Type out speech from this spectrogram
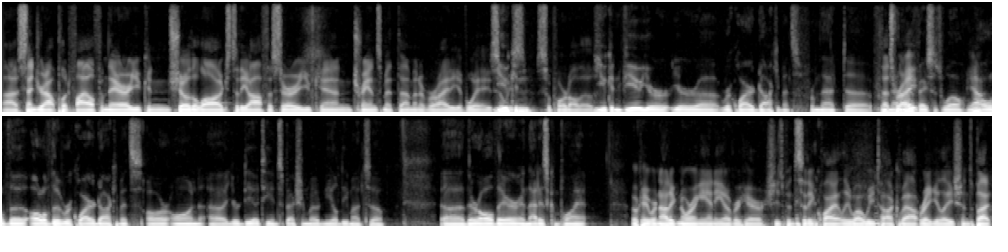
uh, send your output file from there. You can show the logs to the officer. You can transmit them in a variety of ways. So You we can- s- support all those. You can view your your uh, required documents from that. Uh, from That's that right. Interface as well. Yeah. All of the all of the required documents are on uh, your DOT inspection mode and ELD mode. So uh, they're all there, and that is compliant. Okay, we're not ignoring Annie over here. She's been sitting quietly while we talk about regulations. But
